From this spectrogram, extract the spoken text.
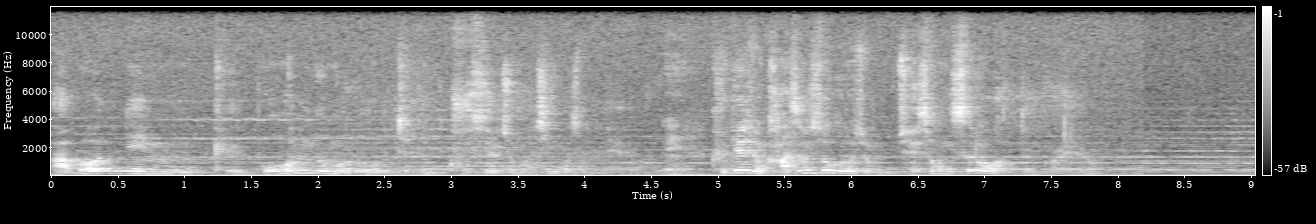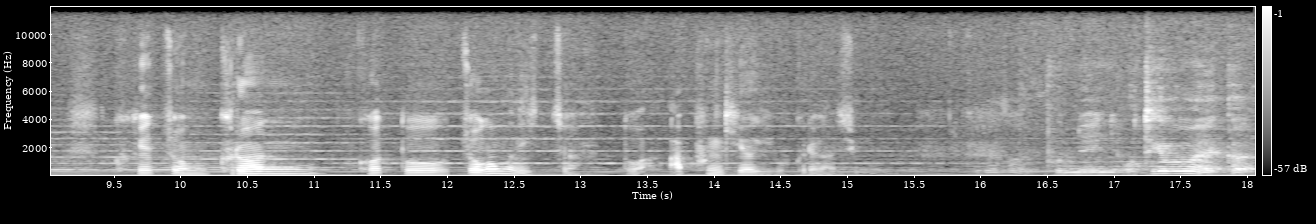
아버님 그 보험금으로 어쨌든 굿을 좀 하신 거잖아요. 네. 그게 좀 가슴 속으로 좀 죄송스러웠던 거예요. 그게 좀 그런 것도 조금은 있죠. 또 아픈 기억이고 그래가지고. 그래서 본인이 어떻게 보면 약간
